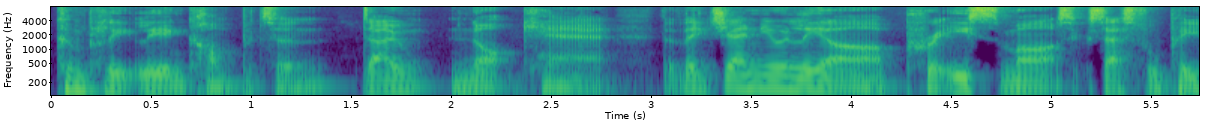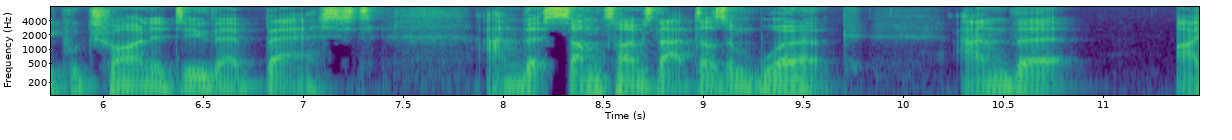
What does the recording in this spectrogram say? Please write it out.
completely incompetent, don't not care, that they genuinely are pretty smart, successful people trying to do their best, and that sometimes that doesn't work, and that I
